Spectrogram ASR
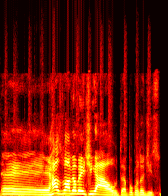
é, razoavelmente alta por conta disso.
